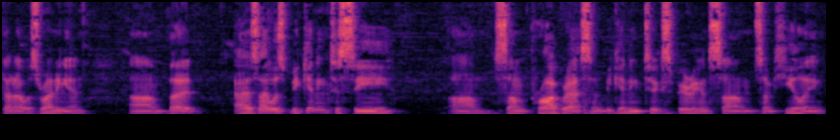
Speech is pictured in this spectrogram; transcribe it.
that I was running in. Um, but as I was beginning to see um, some progress and beginning to experience some some healing,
